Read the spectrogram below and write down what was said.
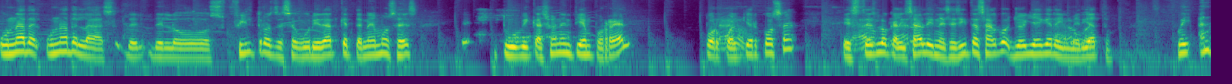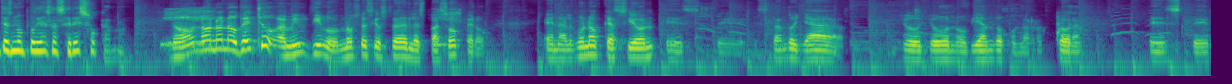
una de, una de las de, de los filtros de seguridad que tenemos es eh, tu ubicación en tiempo real. Por Claro. cualquier cosa, estés Claro, localizable y necesitas algo, yo llegue de inmediato. Güey, antes no podías hacer eso, cabrón. No, no, no, no. De hecho, a mí, digo, no sé si a ustedes les pasó, pero en alguna ocasión, este, estando ya yo, yo noviando con la doctora, este,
